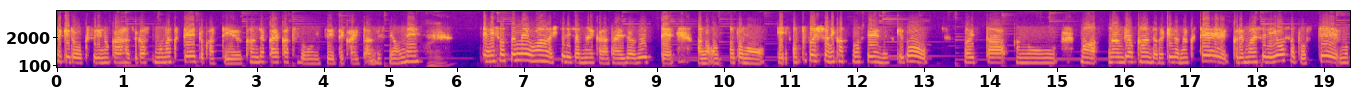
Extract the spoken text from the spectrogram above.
だけど薬の開発が進まなくてとかっていう患者会活動について書いたんですよね。はい、で2冊目は「一人じゃないから大丈夫」ってあの夫との夫と一緒に活動してるんですけどそういったあの、まあ、難病患者だけじゃなくて車椅子利用者としてもっ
